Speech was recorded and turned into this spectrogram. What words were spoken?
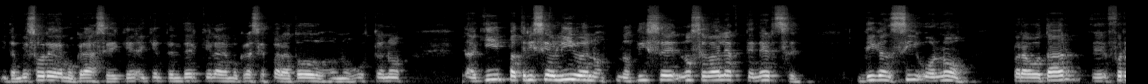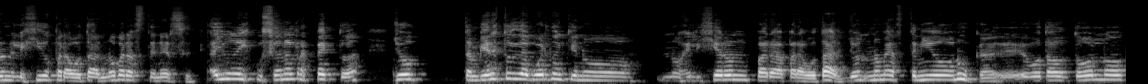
Y también sobre democracia. Hay que, hay que entender que la democracia es para todos, nos guste o no. Aquí Patricia Oliva nos, nos dice, no se vale abstenerse. Digan sí o no. Para votar, eh, fueron elegidos para votar, no para abstenerse. Hay una discusión al respecto. ¿eh? Yo también estoy de acuerdo en que no, nos eligieron para, votar. Yo no me he abstenido nunca, he votado en, todos los,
